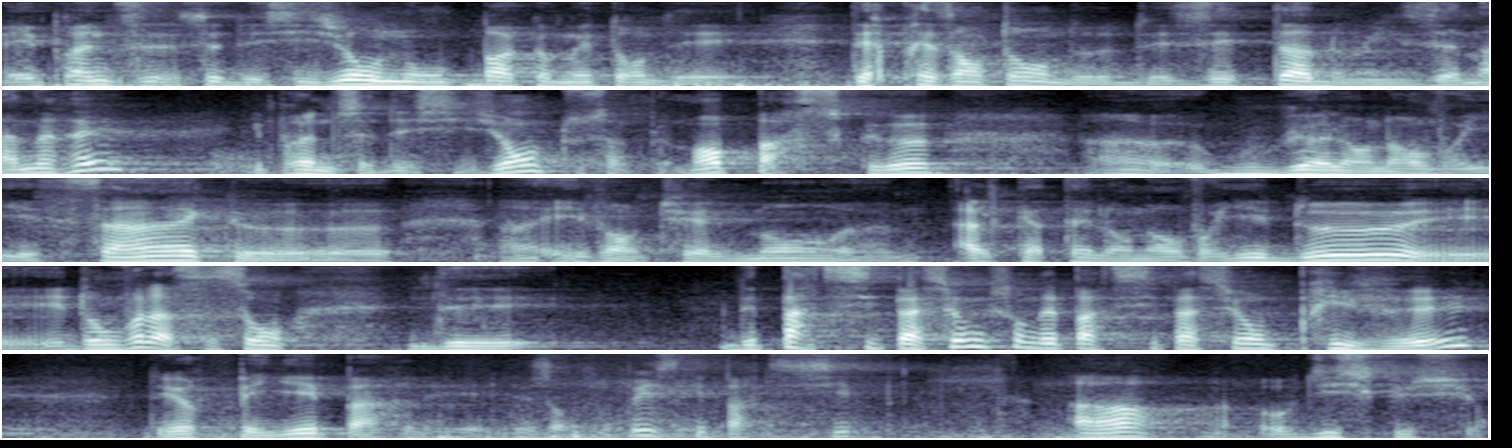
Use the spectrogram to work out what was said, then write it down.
Et ils prennent ces, décisions non pas comme étant des, représentants des États d'où ils émaneraient, ils prennent ces décisions tout simplement parce que hein, Google en a envoyé cinq, euh, hein, éventuellement euh, Alcatel en a envoyé deux, et, donc voilà, ce sont des, participations qui sont des participations privées, d'ailleurs payées par les, entreprises qui participent aux discussions.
